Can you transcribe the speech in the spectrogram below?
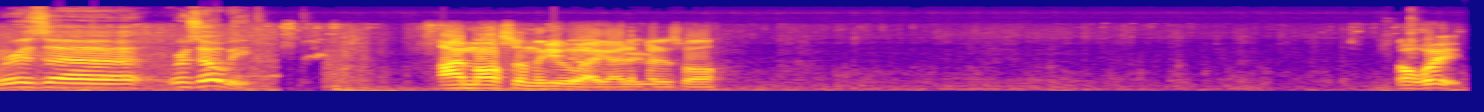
Where's uh, where's Obi? I'm also in the You gulag. got I two. did as well. Oh wait.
